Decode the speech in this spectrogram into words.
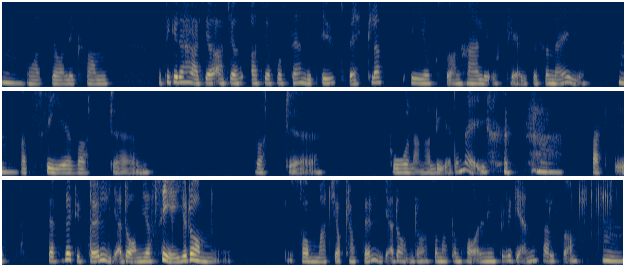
Mm. Och att jag liksom, jag tycker det här att jag, att, jag, att jag får ständigt utvecklas är också en härlig upplevelse för mig. Mm. Att se vart, eh, vart, eh, skålarna leder mig. Mm. Faktiskt. Jag försöker följa dem. Jag ser ju dem som att jag kan följa dem, då, som att de har en intelligens alltså. Mm.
